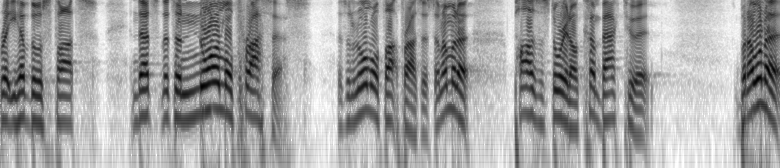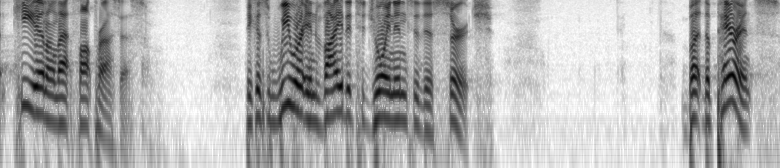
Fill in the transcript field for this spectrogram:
right? You have those thoughts. And that's, that's a normal process. That's a normal thought process. And I'm going to pause the story and I'll come back to it. But I want to key in on that thought process. Because we were invited to join into this search. But the parents,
